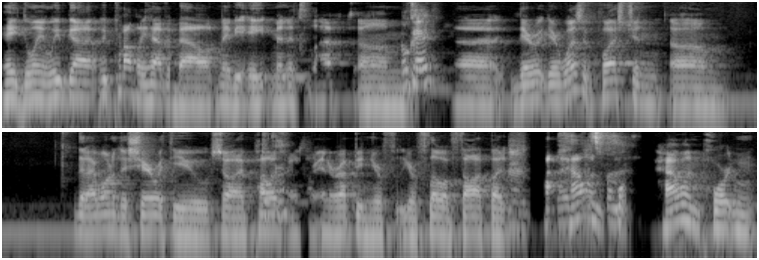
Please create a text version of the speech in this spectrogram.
hey, Dwayne, we've got we probably have about maybe eight minutes left. Um, okay. Uh, there, there was a question um, that I wanted to share with you, so I apologize okay. for interrupting your your flow of thought. But how impo- how important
